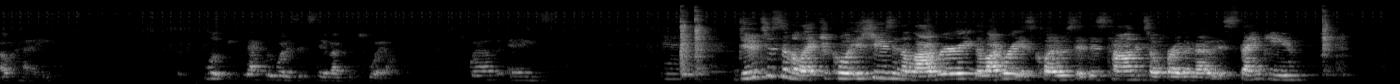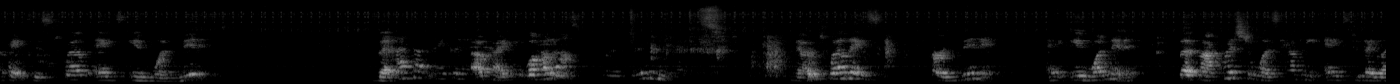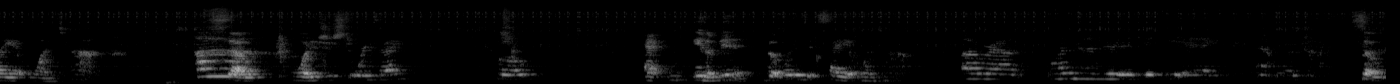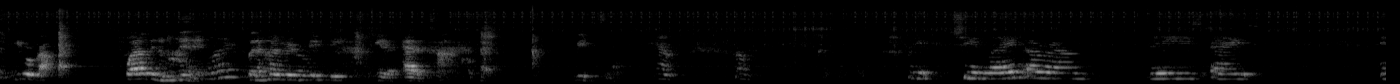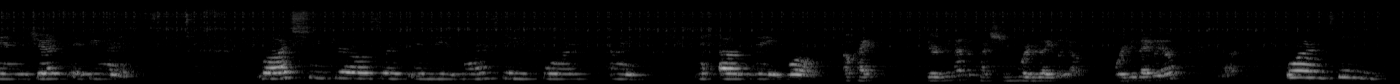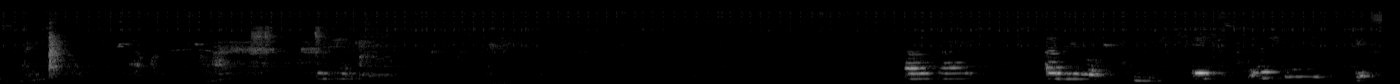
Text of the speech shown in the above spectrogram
Okay. Look exactly what does it say about the 12. 12 eggs. Due to some electrical issues in the library, the library is closed at this time until further notice. Thank you. around these eggs in just a few minutes. Large seagulls live in the Atlantic form of the world. Okay, there's another question. Where do they live? Where do they live? Warm seas. Okay. Of the world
